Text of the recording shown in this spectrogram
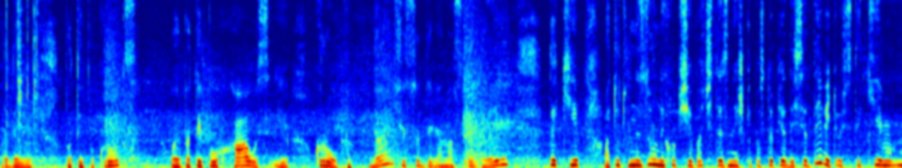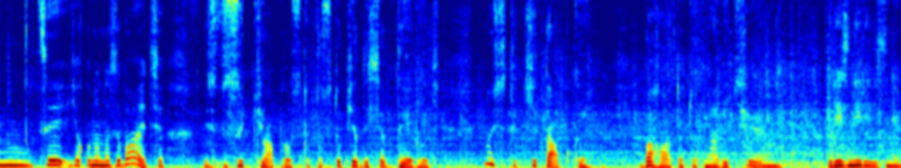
продають по типу Крокс. Ой, по типу хаус і кроп. Да? 699 такі. А тут внизу у них взагалі, бачите, знижки по 159. Ось такі, це як воно називається? Ось взуття просто по 159. Ну, ось такі тапки. Багато тут навіть е, різні різні.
